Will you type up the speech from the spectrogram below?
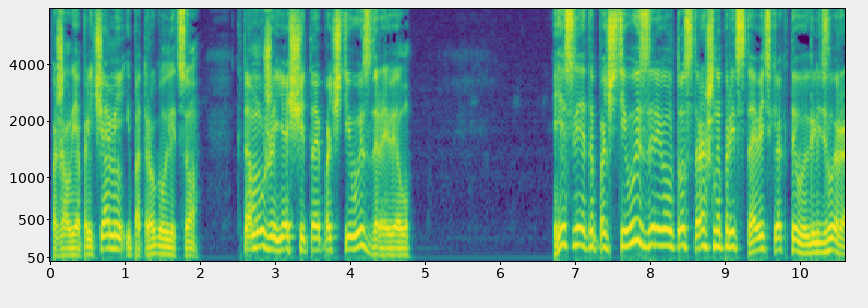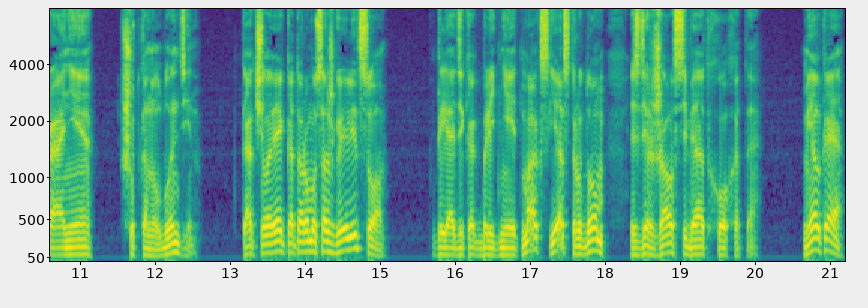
Пожал я плечами и потрогал лицо. «К тому же я, считай, почти выздоровел». «Если это почти выздоровел, то страшно представить, как ты выглядел ранее», — шутканул блондин как человек, которому сожгли лицо. Глядя, как бледнеет Макс, я с трудом сдержал себя от хохота. «Мелкая,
